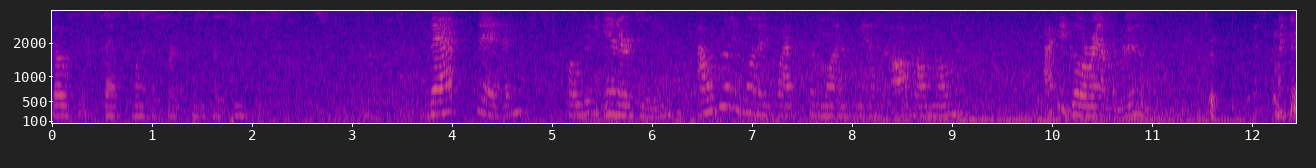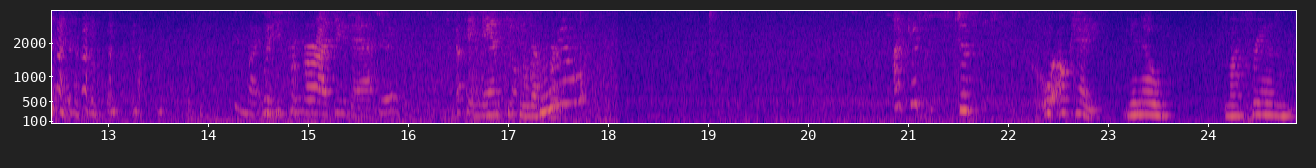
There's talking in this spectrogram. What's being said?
focus, that's one of the first things they'll teach you. That said, holding energy, I would really want to invite someone who had an aha moment. I could go around the room. Would you prefer I do that? Yeah. Okay, Nancy can go first. Well, I guess it's just well, okay. You know, my friend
